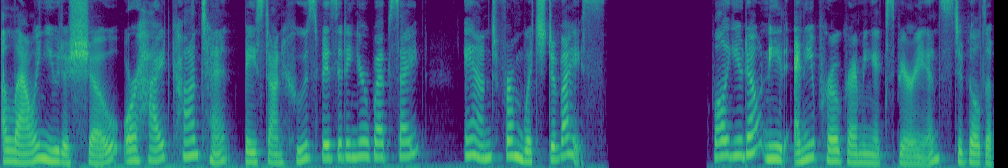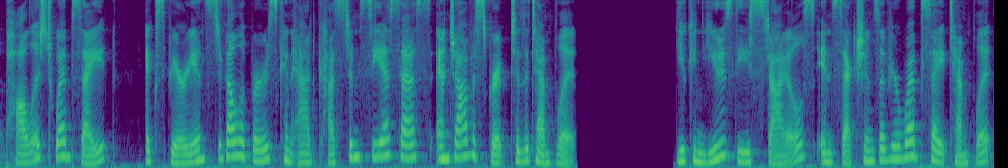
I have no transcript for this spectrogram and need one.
allowing you to show or hide content based on who's visiting your website and from which device. While you don't need any programming experience to build a polished website, experienced developers can add custom CSS and JavaScript to the template. You can use these styles in sections of your website template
